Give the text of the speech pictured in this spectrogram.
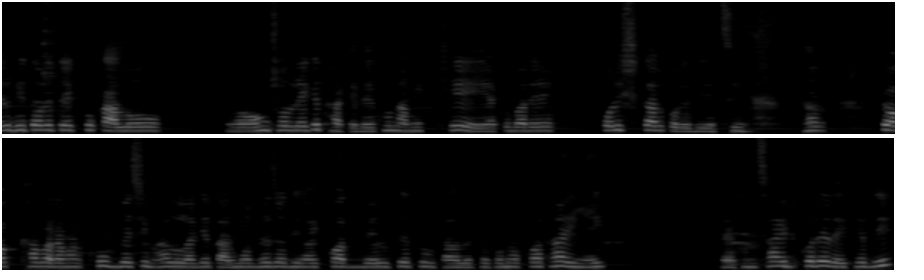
এর ভিতরে তো একটু কালো অংশ লেগে থাকে। দেখুন, আমি খেয়ে একেবারে পরিষ্কার করে দিয়েছি। টক খাবার আমার খুব বেশি ভালো লাগে। তার মধ্যে যদি হয় কদবেল, তেঁতুল, তাহলে তো কোনো কথাই নেই। এখন সাইড করে রেখে দিই।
